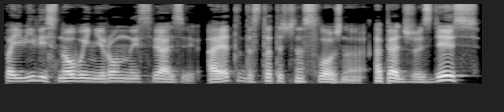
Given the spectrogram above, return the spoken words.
появились новые нейронные связи. А это достаточно сложно. Опять же, здесь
